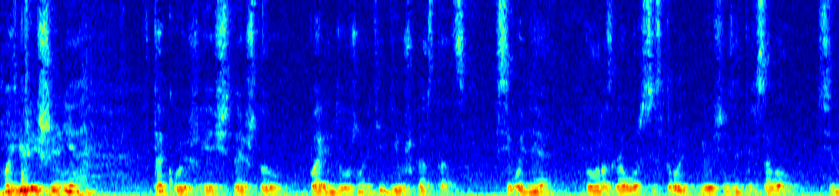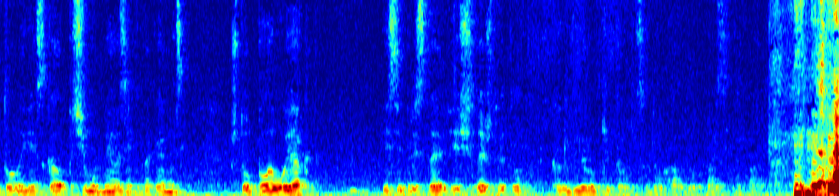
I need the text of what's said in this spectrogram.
Мое решение такое же. Я считаю, что парень должен уйти, девушка остаться. Сегодня был разговор с сестрой, ее очень заинтересовал синтон, и я ей сказал, почему у меня возникла такая мысль, что половой акт, если представить, я считаю, что это вот как две руки трутся друг об друга, простите, пожалуйста.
